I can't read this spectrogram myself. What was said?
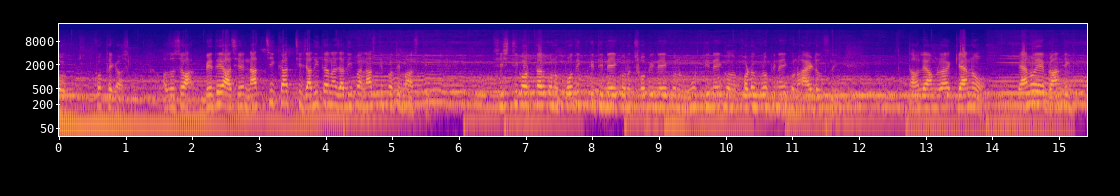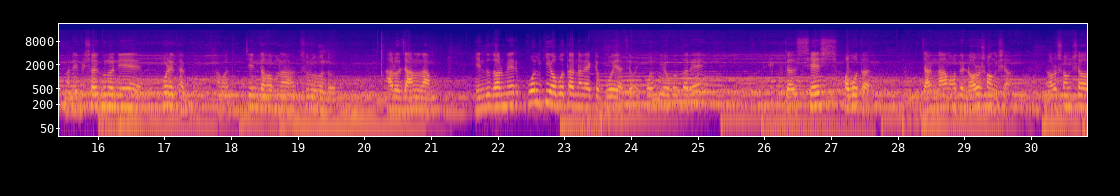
কোথেকে আসলো? অথচ বেদে আছে নাচি কাচ্ছি জাদিতা না জাদিপা নাস্তি প্রতিমা আস্তি। সৃষ্টিকর্তার কোনো প্রতিকৃতি নেই, কোনো ছবি নেই, কোনো মূর্তি নেই, কোনো ফটোগ্রাফি নেই, কোনো আইডলস নেই। তাহলে আমরা কেন কেন এই ভ্রান্তিক মানে বিষয়গুলো নিয়ে পড়ে থাকব? আমার চিন্তা ভাবনা শুরু হলো আরও জানলাম। হিন্দু ধর্মের কলকি অবতার নামে একটা বই আছে, ওই কলকি অবতারে একটা শেষ অবতার যার নাম হবে নরসংসা নরসংসা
